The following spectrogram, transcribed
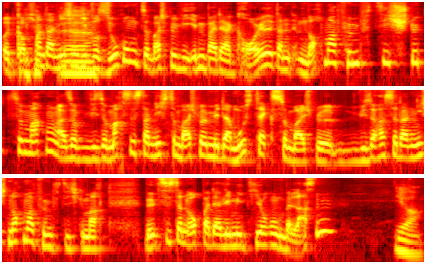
Und kommt man da nicht äh, in die äh, Versuchung, zum Beispiel wie eben bei der Gräuel, dann nochmal 50 Stück zu machen? Also wieso machst du es dann nicht zum Beispiel mit der Mustex zum Beispiel? Wieso hast du dann nicht nochmal 50 gemacht? Willst du es dann auch bei der Limitierung belassen? Ja,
